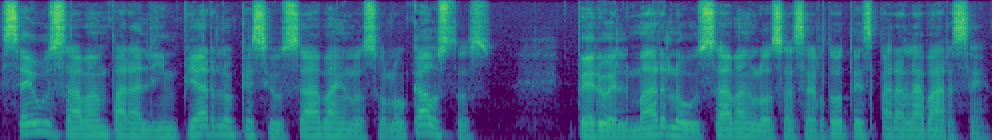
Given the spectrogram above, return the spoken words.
Se usaban para limpiar lo que se usaba en los holocaustos, pero el mar lo usaban los sacerdotes para lavarse.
